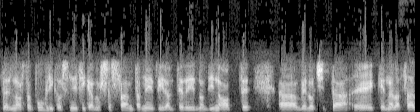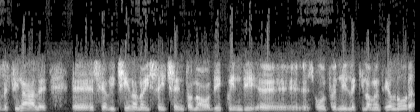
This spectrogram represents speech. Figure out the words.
per il nostro pubblico significano 60 metri dal terreno di notte a velocità eh, che nella fase finale eh, si avvicinano ai 600 nodi, quindi eh, oltre 1000 km all'ora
